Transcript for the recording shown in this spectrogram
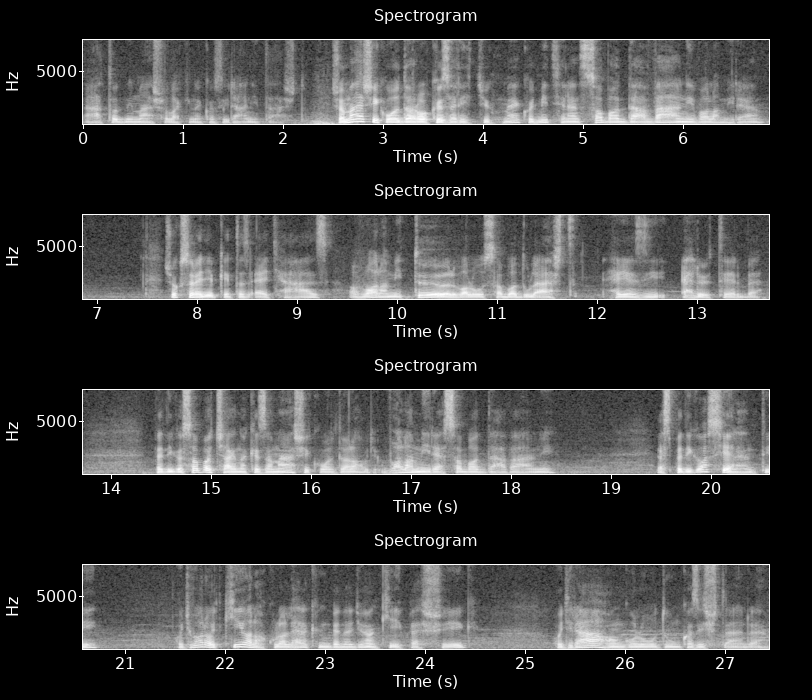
átadni más valakinek az irányítást. És a másik oldalról közelítjük meg, hogy mit jelent szabaddá válni valamire. Sokszor egyébként az egyház a valamitől való szabadulást helyezi előtérbe. Pedig a szabadságnak ez a másik oldala, hogy valamire szabaddá válni, ez pedig azt jelenti, hogy valahogy kialakul a lelkünkben egy olyan képesség, hogy ráhangolódunk az Istenre.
